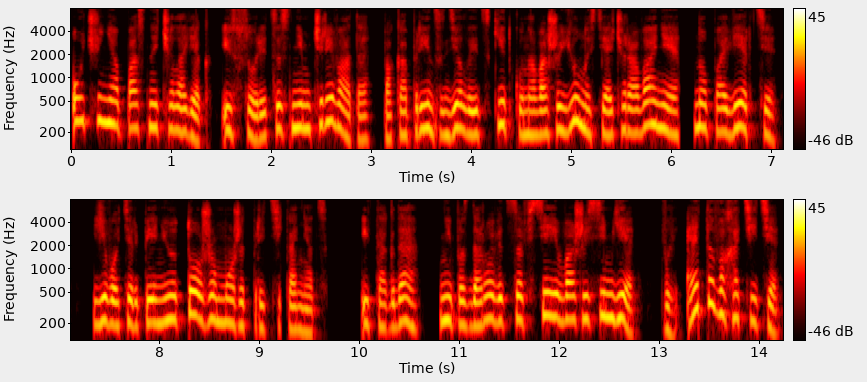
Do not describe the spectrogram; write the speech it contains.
очень опасный человек, и ссориться с ним чревато. Пока принц делает скидку на вашу юность и очарование, но поверьте, его терпению тоже может прийти конец. И тогда не поздоровится всей вашей семье. Вы этого хотите?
